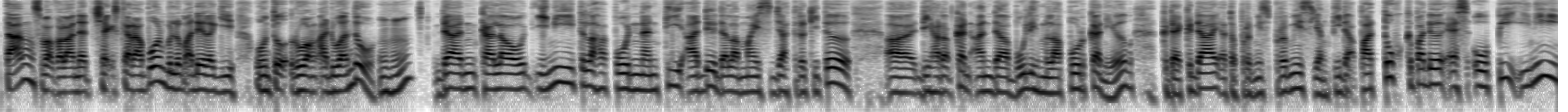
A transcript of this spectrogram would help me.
datang sebab kalau anda cek sekarang pun belum ada lagi untuk ruang aduan tu. Uh-huh. Dan kalau ini telah pun nanti ada dalam My Sejahtera kita uh, diharapkan anda boleh melaporkan ya kedai-kedai atau premis-premis yang tidak patuh kepada SOP ini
